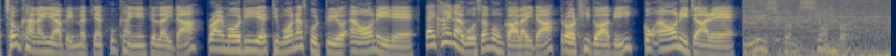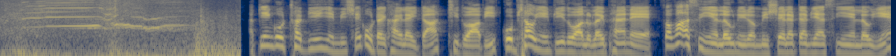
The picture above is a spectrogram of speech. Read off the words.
အချုပ်ခံလိုက်ရပေမဲ့ပြန်ခုခံရင်းပြစ်လိုက်တာ primordial ရဲ့ demoness ကိုတွေးတော့အန်အောနေတယ်တိုက်ခိုက်တာကိုစွမ်းကုန်ကာလိုက်တာတော်တော်ထိသွားပြီးကုံအန်အောနေကြတယ် Release from slumber. အပြင်ကိုထွက်ပြေးရင်မီရှဲကိုတိုက်ခိုက်လိုက်တာထိသွားပြီးကိုဖြောက်ရင်ပြေးသွားလို့လိုက်ဖမ်းတယ်။စော်ကအစီရင်လုံနေတော့မီရှဲလည်းတံပြန်အစီရင်လုံရင်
